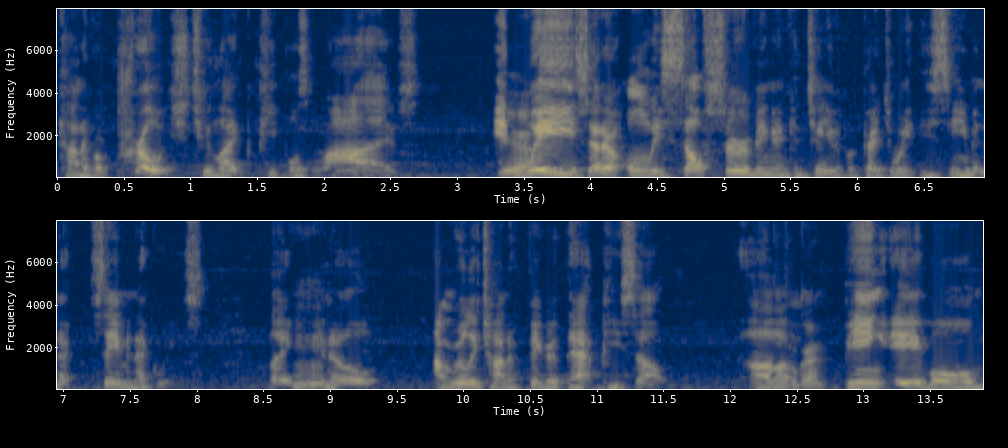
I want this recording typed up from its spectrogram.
kind of approach to like people's lives in yeah. ways that are only self-serving and continue to perpetuate these same, ine- same inequities. Like, mm-hmm. you know, I'm really trying to figure that piece out. Um, okay. Being able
